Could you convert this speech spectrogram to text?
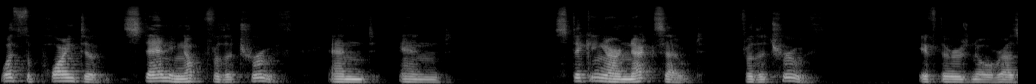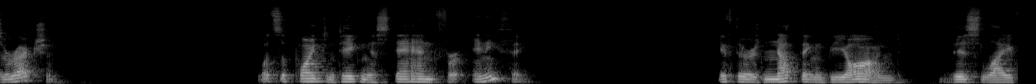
What's the point of standing up for the truth and, and sticking our necks out for the truth if there is no resurrection? What's the point in taking a stand for anything? If there is nothing beyond this life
